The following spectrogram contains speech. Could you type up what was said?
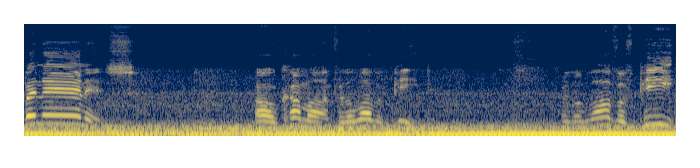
Bananas. Oh, come on, for the love of Pete. For the love of Pete.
